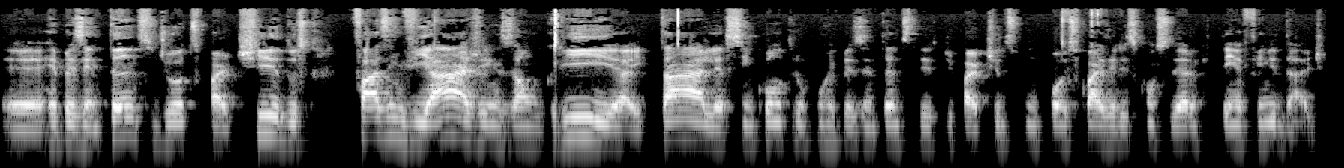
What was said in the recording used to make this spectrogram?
é, representantes de outros partidos, fazem viagens à Hungria, à Itália, se encontram com representantes de, de, partidos com os quais eles consideram que têm afinidade.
